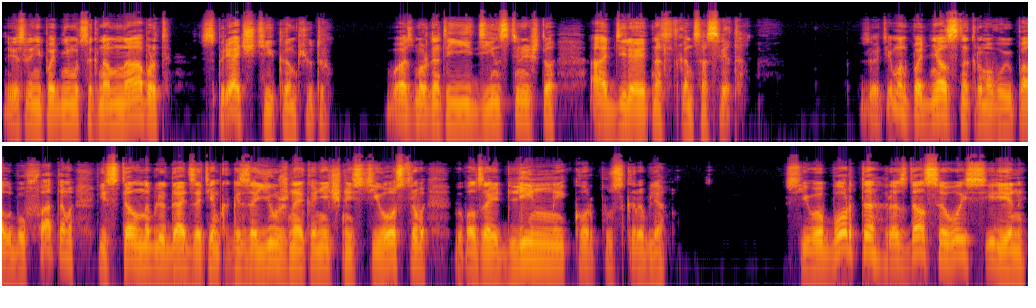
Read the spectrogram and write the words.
Если они поднимутся к нам на борт, спрячьте компьютер. Возможно, это единственное, что отделяет нас от конца света. Затем он поднялся на кромовую палубу Фатома и стал наблюдать за тем, как из-за южной оконечности острова выползает длинный корпус корабля. С его борта раздался вой сирены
